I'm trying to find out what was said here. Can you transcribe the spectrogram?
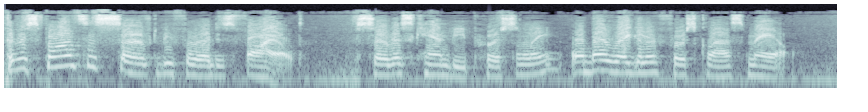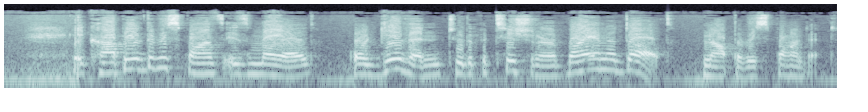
The response is served before it is filed. Service can be personally or by regular first-class mail. A copy of the response is mailed or given to the petitioner by an adult, not the respondent.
